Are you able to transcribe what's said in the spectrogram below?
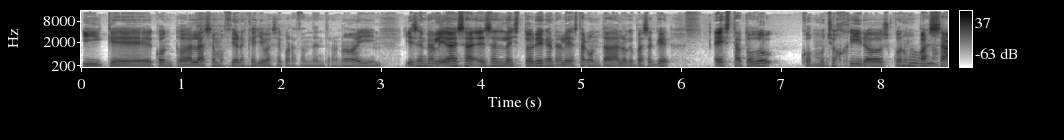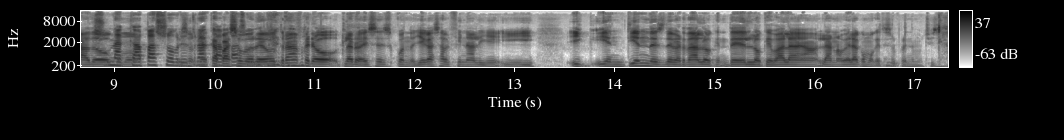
y que con todas las emociones que lleva ese corazón dentro, ¿no? Y, y es en realidad esa, esa es la historia que en realidad está contada. Lo que pasa es que está todo con muchos giros, con Bueno, un pasado. es una como- capa sobre es otra una capa capa sobre sobre otra pero claro, ese es cuando llegas al final y, y- y- y entiendes de verdad lo que, de lo que va la, la novela, como que te sorprende muchísimo.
